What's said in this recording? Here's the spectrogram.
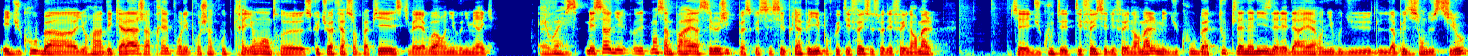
Et du coup, bah, il y aura un décalage après pour les prochains coups de crayon entre ce que tu vas faire sur le papier et ce qu'il va y avoir au niveau numérique. Et ouais. Mais ça, honnêtement, ça me paraît assez logique parce que c'est c'est le prix à payer pour que tes feuilles ce soient des feuilles normales. Du coup tes, tes feuilles c'est des feuilles normales, mais du coup bah toute l'analyse elle est derrière au niveau du, de la position du stylo.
